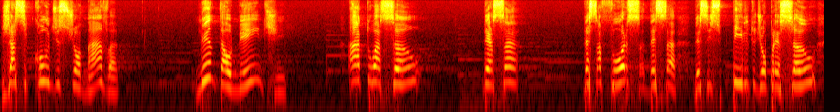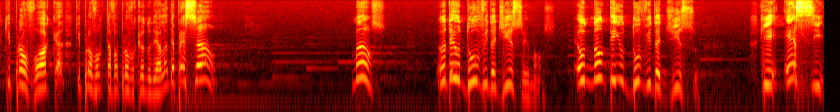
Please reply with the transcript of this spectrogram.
já se condicionava mentalmente a atuação dessa dessa força, dessa, desse espírito de opressão que provoca, que estava provocando nela a depressão. Irmãos, eu não tenho dúvida disso, irmãos. Eu não tenho dúvida disso. que esse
